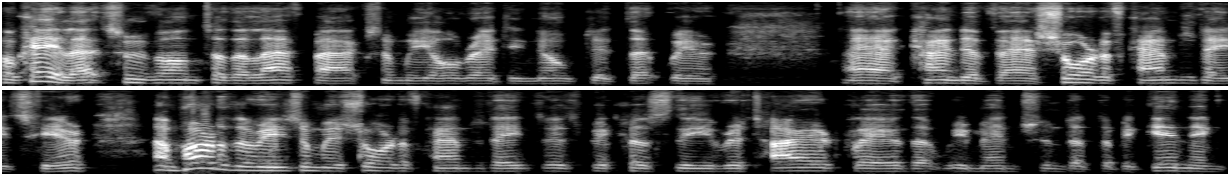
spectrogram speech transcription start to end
Okay, let's move on to the left backs, and we already noted that we're uh, kind of uh, short of candidates here. And part of the reason we're short of candidates is because the retired player that we mentioned at the beginning,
